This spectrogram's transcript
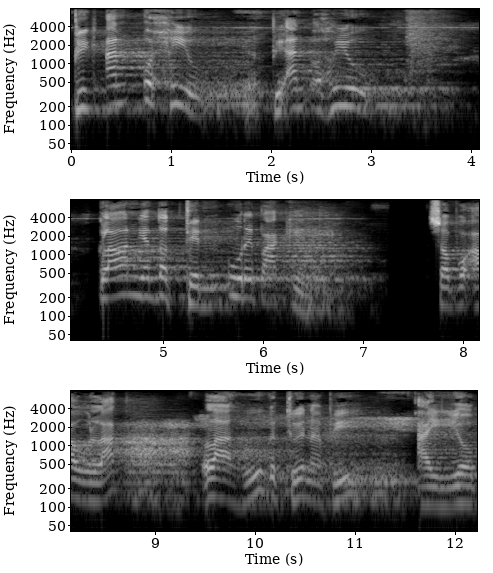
bi'an uhyu bi'an uhyu. Kelawan yen to den uripake. Sapa aulad lahu kedua Nabi Ayub.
